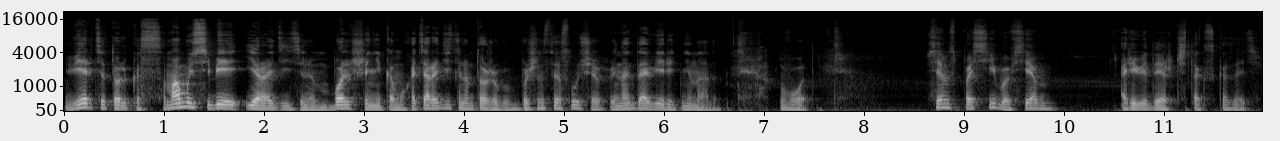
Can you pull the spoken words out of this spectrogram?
Верьте только самому себе и родителям, больше никому. Хотя родителям тоже в большинстве случаев иногда верить не надо. Вот. Всем спасибо, всем аривидерчи, так сказать.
